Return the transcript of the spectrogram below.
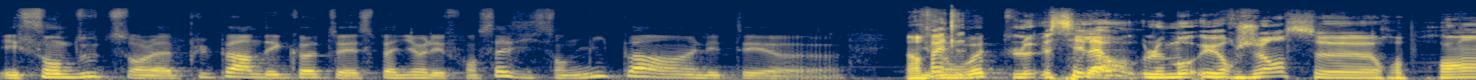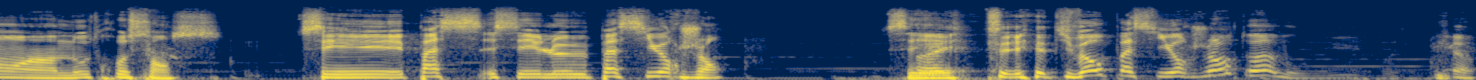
et sans doute sur la plupart des côtes espagnoles et françaises, ils s'ennuient pas. hein, euh, En fait, c'est là où le mot urgence euh, reprend un autre sens. C'est pas, c'est le pas si urgent. C'est, Ouais. tu vas au pas si urgent, toi? Bon, oui, moi.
